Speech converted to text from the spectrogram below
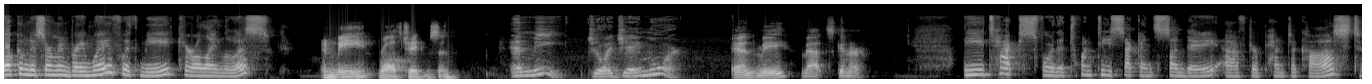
Welcome to Sermon Brainwave with me, Karoline Lewis. And me, Rolf Jacobson. And me, Joy J. Moore. And me, Matt Skinner. The text for the 22nd Sunday after Pentecost,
